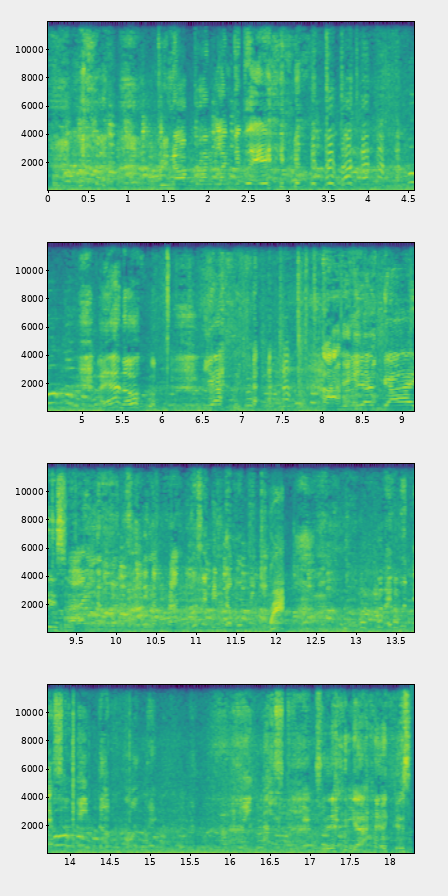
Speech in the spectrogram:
Pinaprank lang kita eh. Ayan oh. Yan. Ayan guys. Ay, naku, pinaprank ko sa double ticket. I would estimate them all the. So yan guys.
